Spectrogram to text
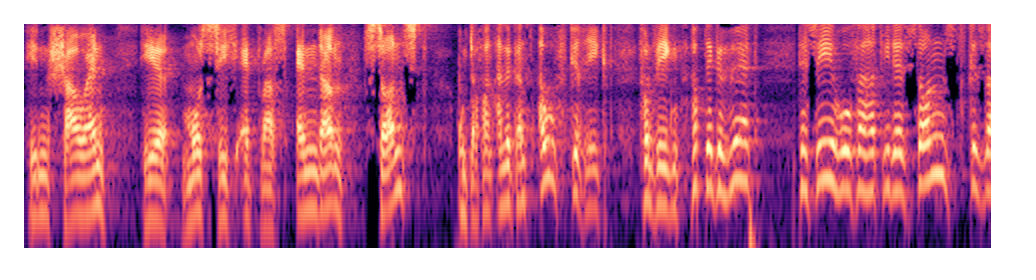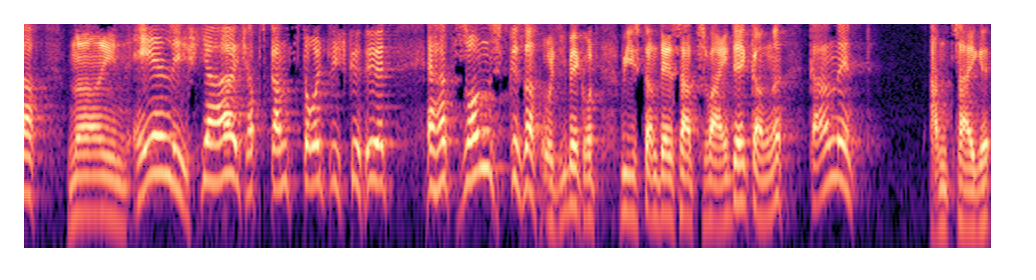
hinschauen, hier muss sich etwas ändern, sonst und da waren alle ganz aufgeregt, von wegen, habt ihr gehört? Der Seehofer hat wieder sonst gesagt. Nein, ehrlich, ja, ich hab's ganz deutlich gehört. Er hat sonst gesagt. Oh, lieber Gott, wie ist dann der Satz weitergegangen? Gar nicht. Anzeige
